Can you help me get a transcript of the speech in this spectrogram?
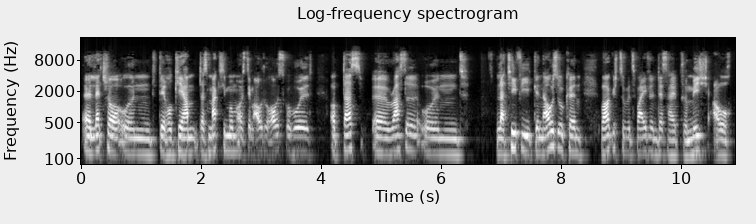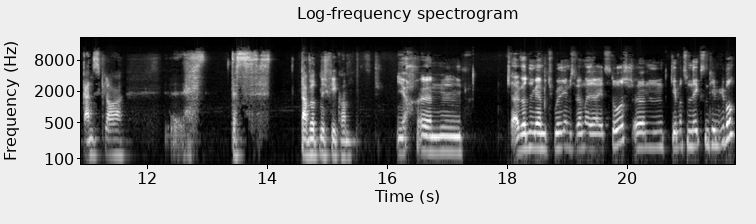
äh, Ledger und Deroquet haben das Maximum aus dem Auto rausgeholt. Ob das äh, Russell und Latifi genauso können, wage ich zu bezweifeln. Deshalb für mich auch ganz klar, äh, das, da wird nicht viel kommen. Ja, ähm, da würden wir mit Williams, wenn wir ja jetzt durch, ähm, gehen wir zum nächsten Team über.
